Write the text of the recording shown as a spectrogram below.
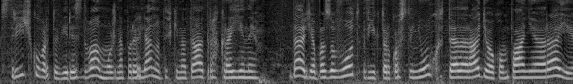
Стрічку Вартові Різдва можна переглянути в кінотеатрах країни. Дар'я Базовод, Віктор Костенюк, телерадіокомпанія Раї.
